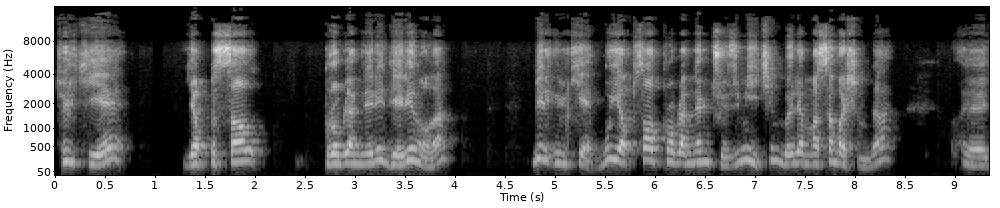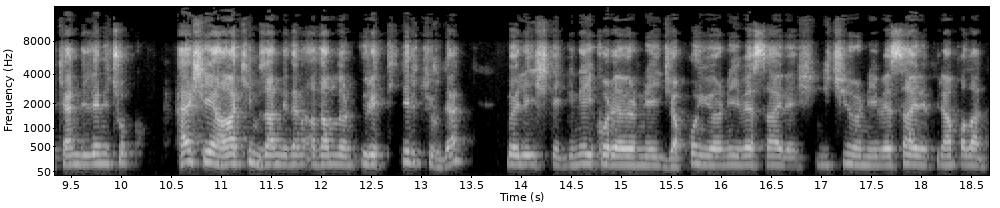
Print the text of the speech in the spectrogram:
Türkiye yapısal problemleri derin olan bir ülke. Bu yapısal problemlerin çözümü için böyle masa başında e, kendilerini çok her şeye hakim zanneden adamların ürettikleri türden böyle işte Güney Kore örneği, Japonya örneği vesaire, Çin örneği vesaire filan falan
